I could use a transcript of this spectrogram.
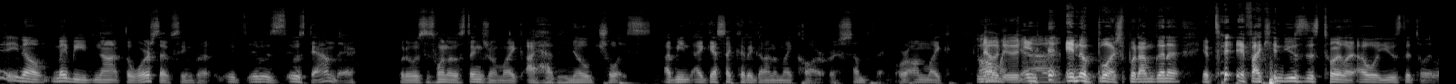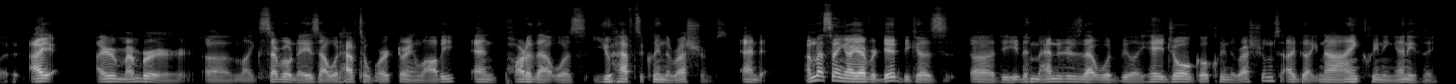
eh, you know, maybe not the worst I've seen, but it, it was it was down there. But it was just one of those things where I'm like, I have no choice. I mean, I guess I could have gone in my car or something, or on like No, Oh dude. in, God. in a bush, but I'm gonna if if I can use this toilet, I will use the toilet. I I remember uh, like several days I would have to work during lobby, and part of that was you have to clean the restrooms. And I'm not saying I ever did because uh, the the managers that would be like, "Hey Joel, go clean the restrooms," I'd be like, "Nah, I ain't cleaning anything."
